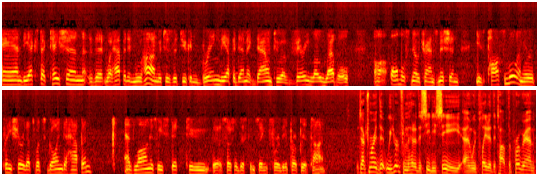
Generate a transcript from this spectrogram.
and the expectation that what happened in Wuhan, which is that you can bring the epidemic down to a very low level, uh, almost no transmission, is possible, and we're pretty sure that's what's going to happen as long as we stick to the social distancing for the appropriate time. Dr. Murray, we heard from the head of the CDC, and we played at the top of the program.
